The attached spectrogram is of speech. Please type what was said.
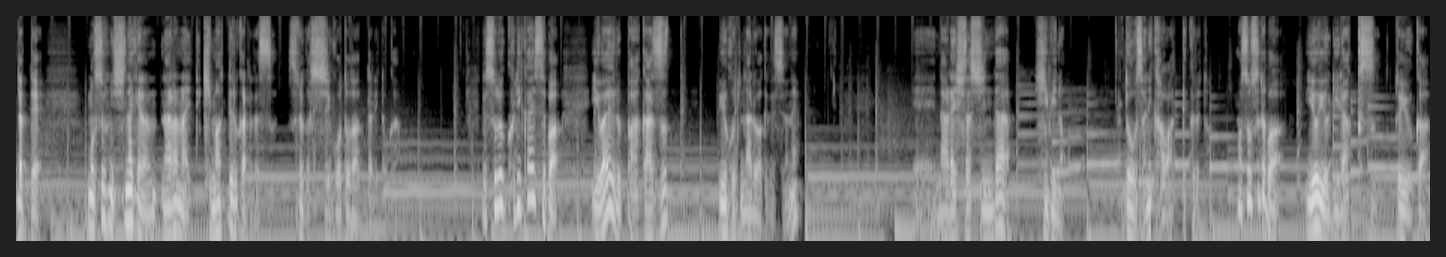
だってもうそういうふうにしなきゃならないって決まってるからです。それが仕事だったりとか。でそれを繰り返せばいわゆる場数っていうことになるわけですよね。えー、慣れ親しんだ日々の動作に変わってくると。まあ、そうすればいよいよリラックスというか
